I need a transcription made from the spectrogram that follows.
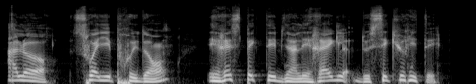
Alors, soyez prudents et respectez bien les règles de sécurité.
